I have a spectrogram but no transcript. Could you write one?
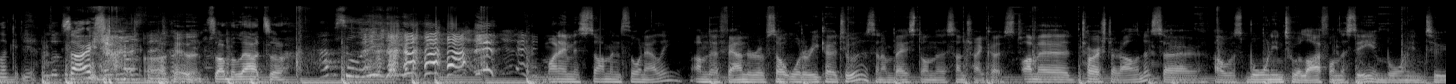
look at you. Sorry. Oh, okay then. So I'm allowed to. Absolutely. My name is Simon Thornalley. I'm the founder of Saltwater Eco Tours and I'm based on the Sunshine Coast. I'm a Torres Strait Islander, so I was born into a life on the sea and born into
